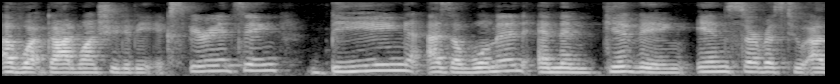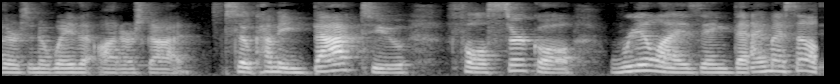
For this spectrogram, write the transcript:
of what God wants you to be experiencing, being as a woman, and then giving in service to others in a way that honors God. So, coming back to full circle, realizing that I myself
